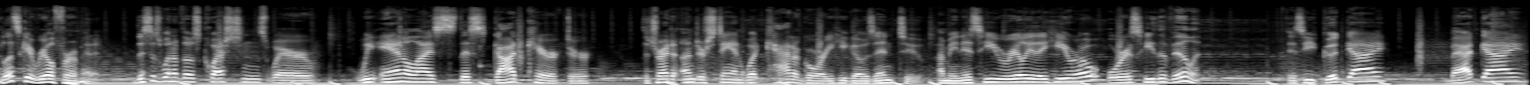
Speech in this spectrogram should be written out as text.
But let's get real for a minute. This is one of those questions where we analyze this God character to try to understand what category he goes into. I mean, is he really the hero or is he the villain? Is he good guy, bad guy,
